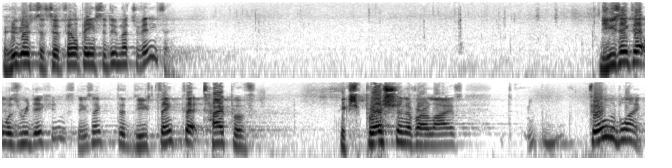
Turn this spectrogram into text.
Or who goes to the Philippines to do much of anything? Do you think that was ridiculous? Do you think that, do you think that type of expression of our lives Fill in the blank.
